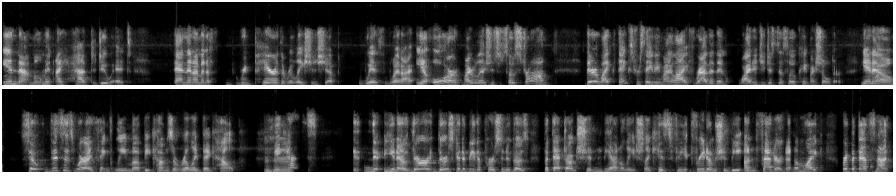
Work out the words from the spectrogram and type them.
In that moment, I had to do it. And then I'm going to repair the relationship with what I, you know, or my relationship's so strong, they're like, thanks for saving my life, rather than why did you just dislocate my shoulder? You know? So this is where I think Lima becomes a really big help Mhm. because you know there are, there's going to be the person who goes but that dog shouldn't be on a leash. Like his fe- freedom should be unfettered. And i'm like right but that's not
